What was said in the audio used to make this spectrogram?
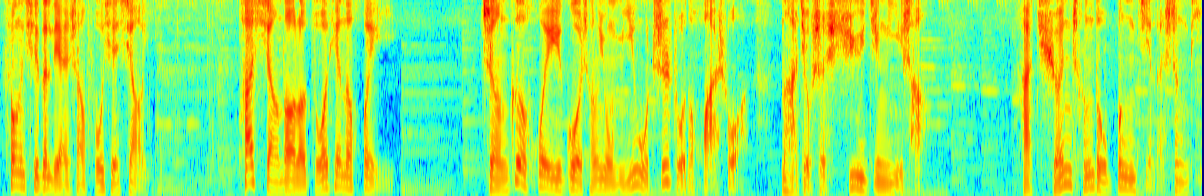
风奇的脸上浮现笑意。他想到了昨天的会议，整个会议过程用迷雾之主的话说，那就是虚惊一场。他全程都绷紧了身体，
